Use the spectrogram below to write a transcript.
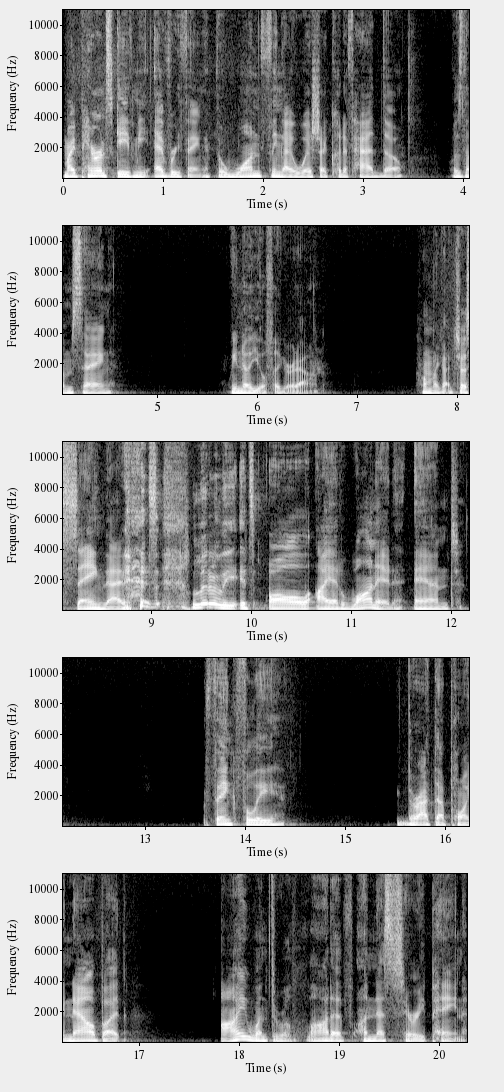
my parents gave me everything. The one thing I wish I could have had, though, was them saying, We know you'll figure it out. Oh my God, just saying that. It's literally, it's all I had wanted. And thankfully, they're at that point now, but I went through a lot of unnecessary pain,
